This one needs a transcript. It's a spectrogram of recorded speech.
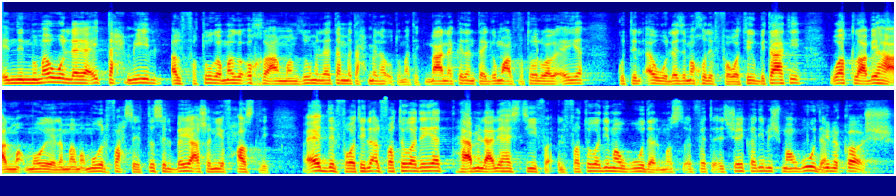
إن الممول لا يعيد تحميل الفاتورة مرة أخرى عن المنظومه اللي تم تحميلها أوتوماتيك. معنى كده أنت ترجمه على الفاتورة الورقية كنت الأول لازم آخد الفواتير بتاعتي وأطلع بيها على المأمورية. لما مأمور الفحص يتصل بيا عشان يفحص لي. عد الفواتير. لا الفاتورة ديت هعمل عليها استيفا. الفاتورة دي موجودة. المص... الفت... الشركة دي مش موجودة. في نقاش.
